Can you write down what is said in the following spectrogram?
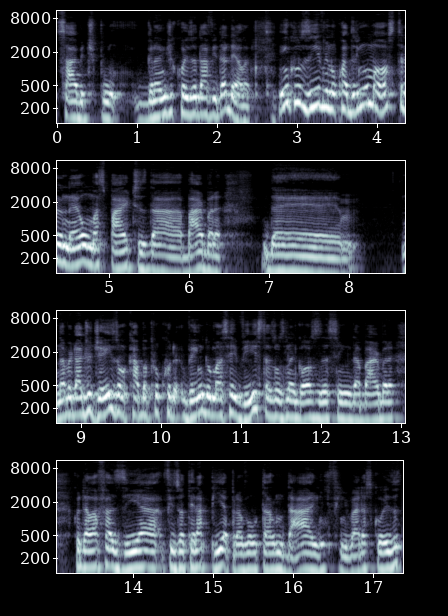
sabe, tipo, grande coisa da vida dela. Inclusive, no quadrinho mostra, né, umas partes da Bárbara. De... Na verdade, o Jason acaba procurando, vendo umas revistas, uns negócios assim da Bárbara, quando ela fazia fisioterapia para voltar a andar, enfim, várias coisas.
